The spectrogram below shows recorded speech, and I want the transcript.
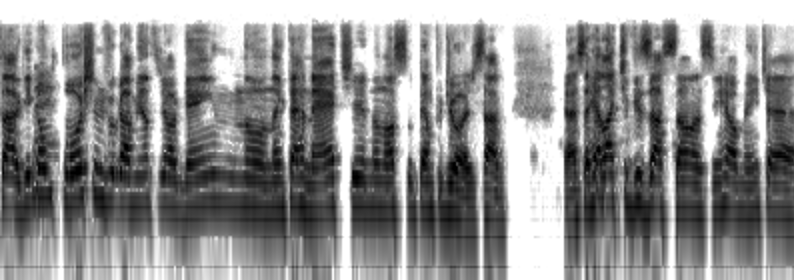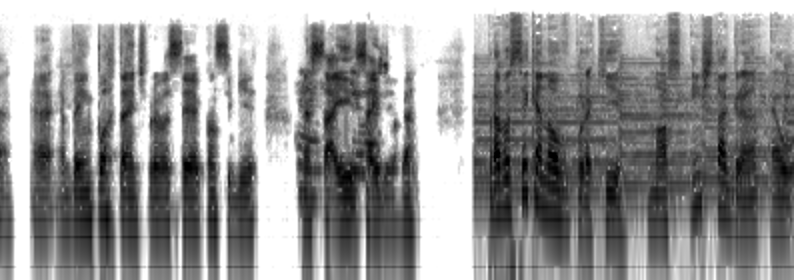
sabe, o que, que é um é. post, um julgamento de alguém no, na internet no nosso tempo de hoje, sabe? essa relativização assim realmente é, é, é bem importante para você conseguir né, sair, sair do lugar. Para você que é novo por aqui, nosso Instagram é o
